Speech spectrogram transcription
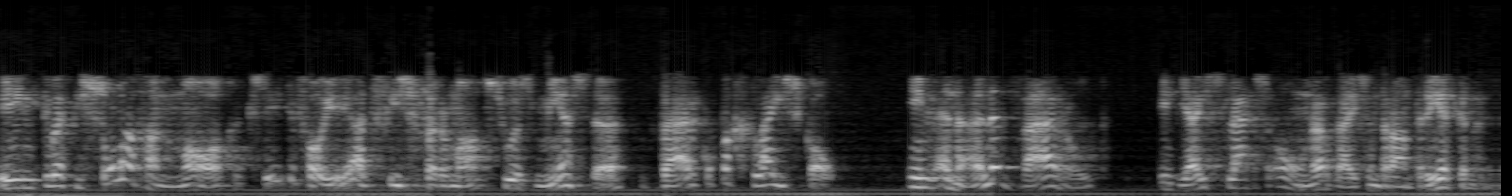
En toe ek die somme gaan maak, ek sê te vir hierdie adviesfirma, soos meeste, werk op 'n glyskaal. En in hulle wêreld het jy slegs 'n 100 000 rand rekening.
